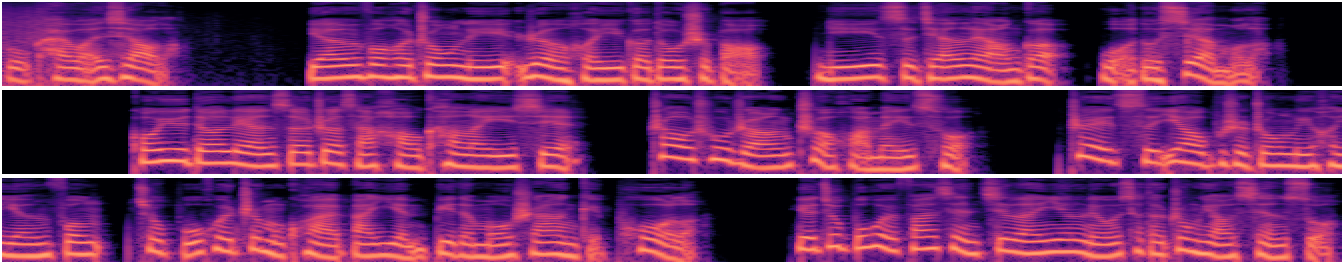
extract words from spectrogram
不开玩笑了。”严峰和钟离，任何一个都是宝。你一次捡两个，我都羡慕了。孔玉德脸色这才好看了一些。赵处长这话没错，这次要不是钟离和严峰，就不会这么快把隐蔽的谋杀案给破了，也就不会发现季兰英留下的重要线索，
